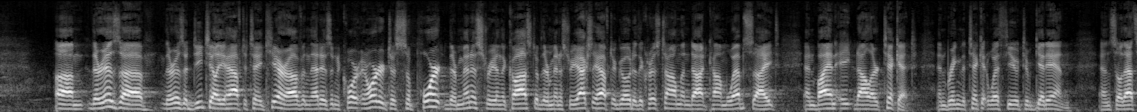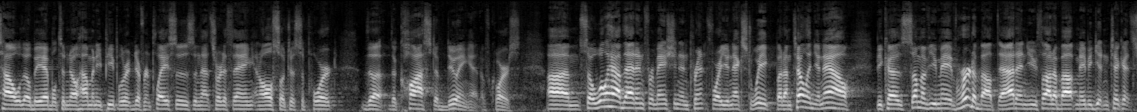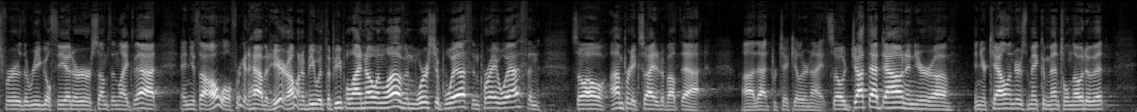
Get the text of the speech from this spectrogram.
Um, there, is a, there is a detail you have to take care of, and that is in, court, in order to support their ministry and the cost of their ministry, you actually have to go to the christomlin.com website and buy an $8 ticket and bring the ticket with you to get in. And so that's how they'll be able to know how many people are at different places and that sort of thing, and also to support the, the cost of doing it, of course. Um, so we'll have that information in print for you next week, but I'm telling you now because some of you may have heard about that and you thought about maybe getting tickets for the Regal Theater or something like that, and you thought, oh, well, if we're going to have it here, I want to be with the people I know and love and worship with and pray with. And so I'm pretty excited about that, uh, that particular night. So jot that down in your, uh, in your calendars, make a mental note of it,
